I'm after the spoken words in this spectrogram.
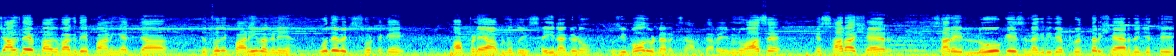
ਚੱਲਦੇ ਵਗ- ਵਗਦੇ ਪਾਣੀਆਂ 'ਚ ਜਾਂ ਜਿੱਥੋਂ ਦੀ ਪਾਣੀ ਵਗਣੇ ਆ, ਉਹਦੇ ਵਿੱਚ ਸੁੱਟ ਕੇ ਆਪਣੇ ਆਪ ਨੂੰ ਤੁਸੀਂ ਸਹੀ ਨਾ ਗਿਣੋ। ਤੁਸੀਂ ਬਹੁਤ ਵੱਡਾ ਨੁਕਸਾਨ ਕਰ ਰਹੇ ਜੀ। ਮੈਨੂੰ ਆਸ ਹੈ ਕਿ ਸਾਰਾ ਸ਼ਹਿਰ, ਸਾਰੇ ਲੋਕ ਇਸ ਨਗਰੀ ਦੇ ਪਵਿੱਤਰ ਸ਼ਹਿਰ ਦੇ ਜਿੱਥੇ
